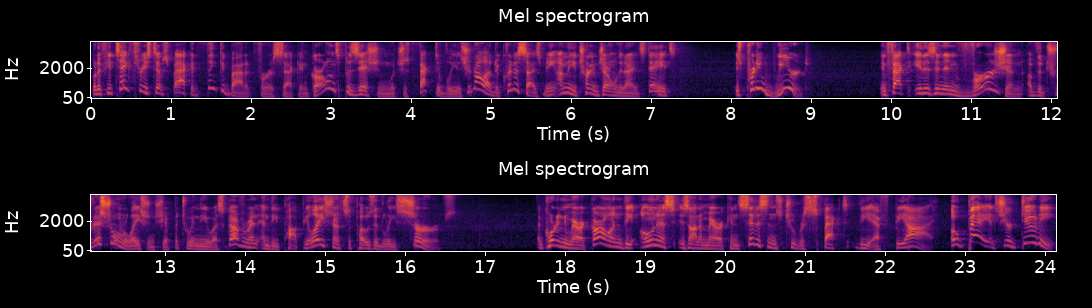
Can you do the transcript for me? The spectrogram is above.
But if you take three steps back and think about it for a second, Garland's position, which effectively is you're not allowed to criticize me, I'm the Attorney General of the United States, is pretty weird. In fact, it is an inversion of the traditional relationship between the US government and the population it supposedly serves. According to Merrick Garland, the onus is on American citizens to respect the FBI. Obey, it's your duty.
